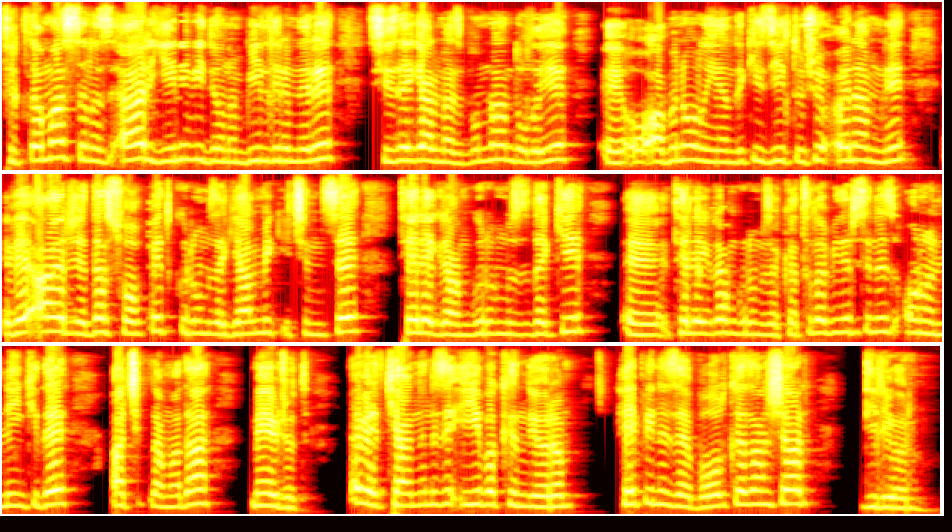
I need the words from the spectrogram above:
tıklamazsanız eğer yeni videonun bildirimleri size gelmez. Bundan dolayı e, o abone olun yanındaki zil tuşu önemli ve ayrıca da sohbet grubumuza gelmek için ise Telegram grubumuzdaki e, Telegram grubumuza katılabilirsiniz. Onun linki de açıklamada mevcut. Evet kendinize iyi bakın diyorum. Hepinize bol kazançlar diliyorum.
